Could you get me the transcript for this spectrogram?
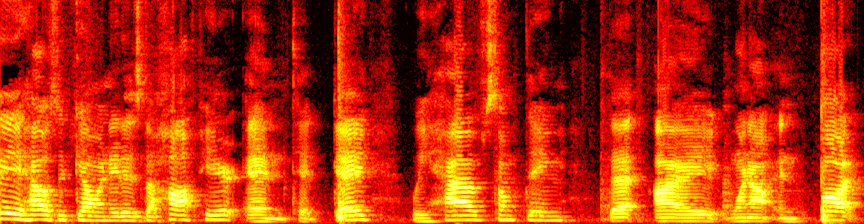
Hey, how's it going? It is the Hoff here, and today we have something that I went out and bought.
